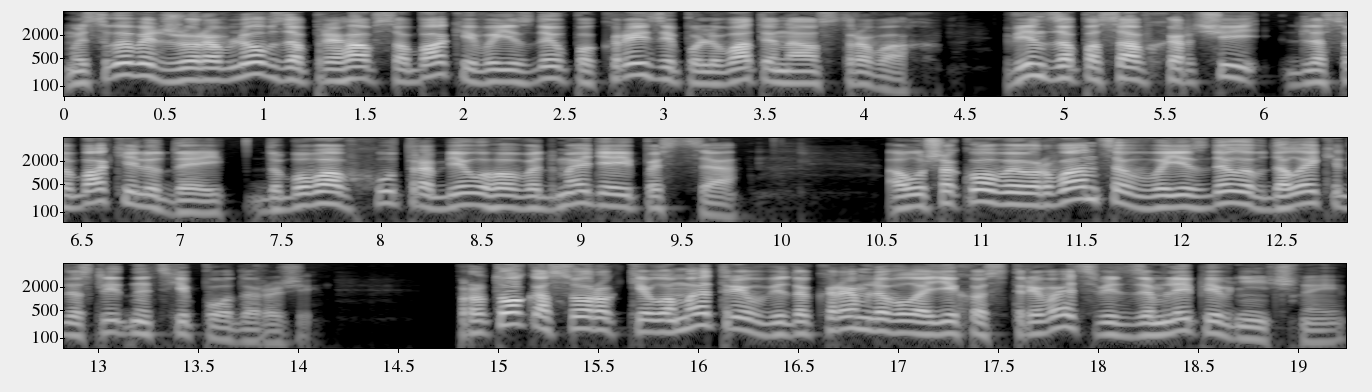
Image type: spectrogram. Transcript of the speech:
Мисливець Журавльов запрягав собак і виїздив по кризі полювати на островах. Він запасав харчі для собак і людей, добував хутра білого ведмедя і песця. А Ушаков і Урванцев виїздили в далекі дослідницькі подорожі. Протока 40 кілометрів відокремлювала їх острівець від землі північної.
